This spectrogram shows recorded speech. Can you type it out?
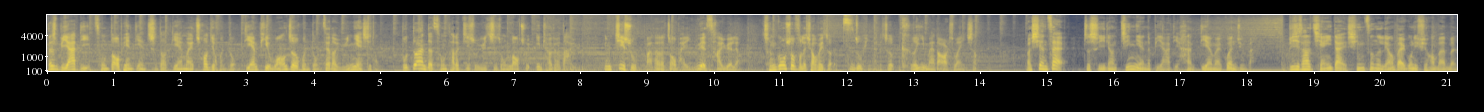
但是比亚迪从刀片电池到 DMI 超级混动、DMP 王者混动，再到云辇系统，不断的从它的技术鱼池中捞出一条条大鱼，用技术把它的招牌越擦越亮。成功说服了消费者，自主品牌的车可以卖到二十万以上。而现在，这是一辆今年的比亚迪汉 DMI 冠军版。比起它的前一代新增的两百公里续航版本，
